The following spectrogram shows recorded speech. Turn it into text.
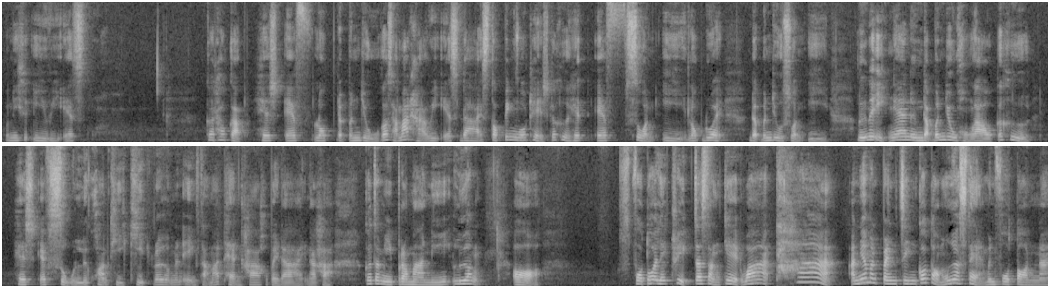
ตัวนี้คือ EVS ก็เท่ากับ HF ลบ W ก็สามารถหา VS ได้ stopping voltage ก็คือ HF ส่วน E ลบด้วย W ส่วน E หรือในอีกแง่หนึ่ง W ของเราก็คือ HF 0หรือความถี่ขีดเริ่มนั่นเองสามารถแทนค่าเข้าไปได้นะคะ ก็จะมีประมาณนี้เรื่องออโฟโตอิเล็กทริกจะสังเกตว่าถ้า อันนี้มันเป็นจริงก็ต่อเมื่อแสงเป็นโฟตอนนะ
